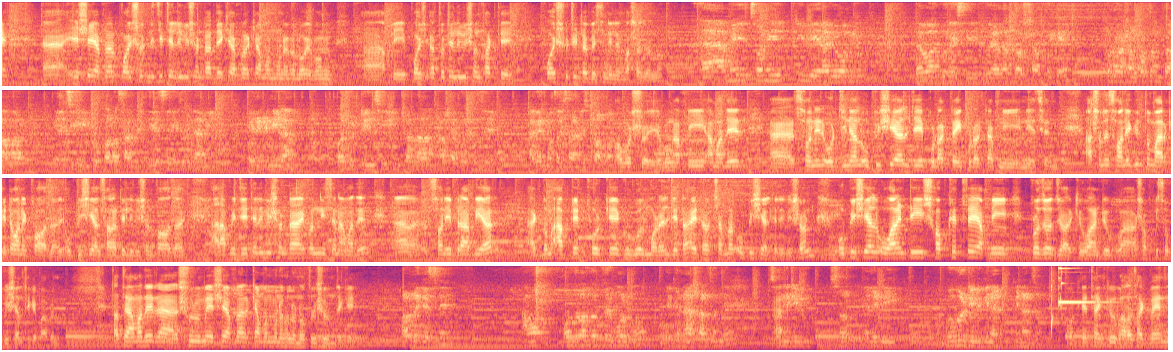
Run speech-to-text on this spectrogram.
এসে আপনার পঁয়ষট্টি ইঞ্চি টেলিভিশনটা দেখে আপনার কেমন মনে হলো এবং আপনি এত টেলিভিশন থাকতে পঁয়ষট্টিটা বেছে নিলেন বাসার জন্য? হ্যাঁ আমি সনি টিভি এর আগেও আমি ব্যবহার করেছি দুই হাজার দশ সাল থেকে। পনেরো সাল পর্যন্ত আমার এলসিডি খুব ভালো সার্ভিস দিয়েছে, এই জন্য আমি এলইডি নিলাম। অবশ্যই, এবং আপনি আমাদের সনির অরিজিনাল অফিসিয়াল যে প্রোডাক্টটা এই প্রোডাক্টটা আপনি নিয়েছেন। আসলে সনি কিন্তু মার্কেটে অনেক পাওয়া যায় অফিসিয়াল সারা টেলিভিশন পাওয়া যায়। আর আপনি যে টেলিভিশনটা এখন নিছেন আমাদের সনি ব্রাবিয়ার একদম update four K Google model যেটা এটা হচ্ছে আপনার অফিসিয়াল টেলিভিশন অফিসিয়াল ওয়ারেন্টি সব ক্ষেত্রে আপনি প্রযোজ্য আর কি ওয়ারেন্টি সব কিছু অফিসিয়াল থেকে পাবেন। তাতে আমাদের শোরুমে এসে আপনার কেমন মনে হলো নতুন শোরুম দেখে? ভালো লেগেছে। আমার বন্ধু বান্ধবদের বলব এখানে আসার জন্য এলইডি গুগল টিভি কেনার কেনার জন্য। ওকে থ্যাংক ইউ ভালো থাকবেন।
